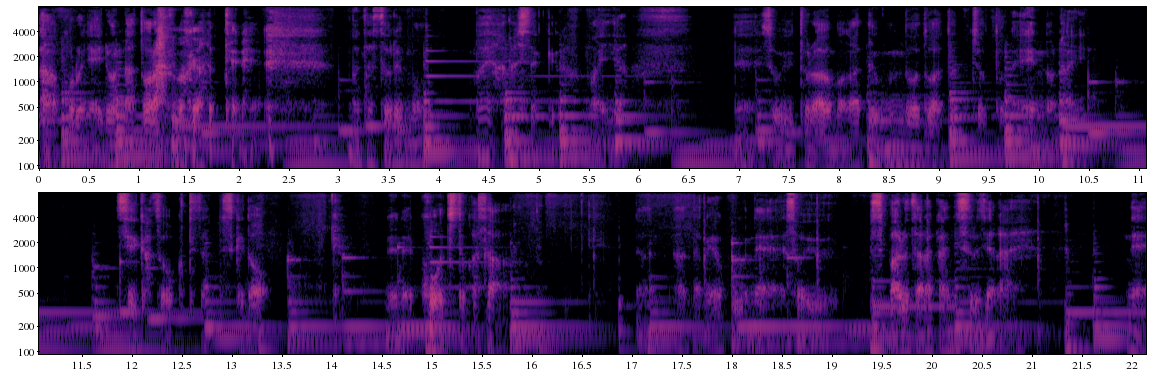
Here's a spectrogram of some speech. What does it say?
あ頃にはいろんなトラウマがあってね。またそれも前話したっけな。まあいいや、ね、そういうトラウマがあって運動とはちょっとね縁のない生活を送ってたんですけど。でねコーチとかさなんだかよくねそういうスパルタな感じするじゃない？ね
